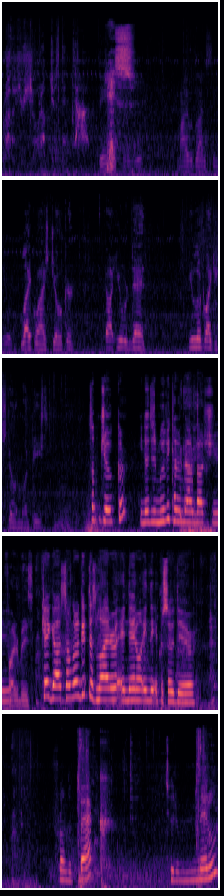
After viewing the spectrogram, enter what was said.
Brother, you showed up just in time. Yes. Am I ever glad to see you? Likewise, Joker. Thought you were dead. You look like you're still in one piece. What's up, Joker? You know there's a movie coming out about you. Firebase. Okay, guys, so I'm gonna get this lighter and then I'll end the episode there. From the back to the middle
